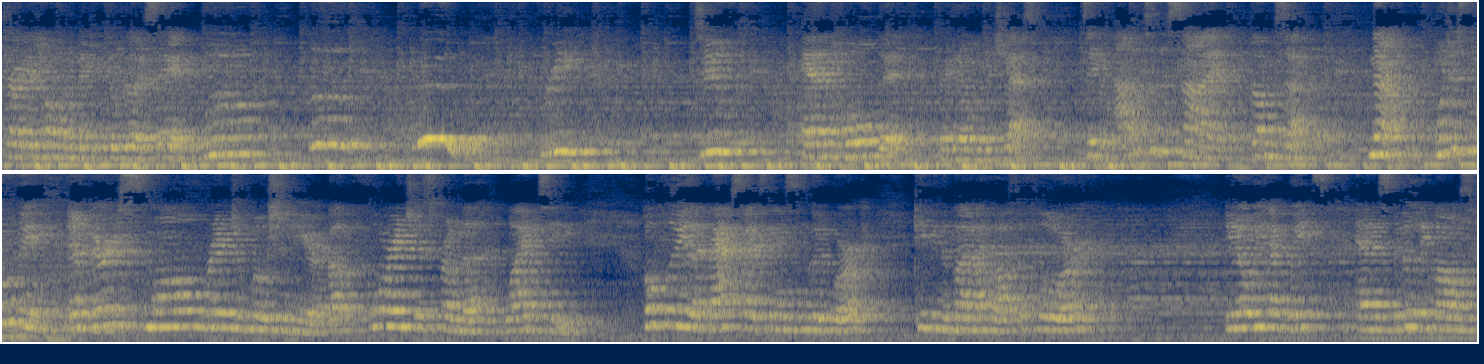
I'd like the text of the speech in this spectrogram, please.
Try it at home and make it feel good. Say it. Woo, butt up off the floor. You know, we have weights and stability balls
